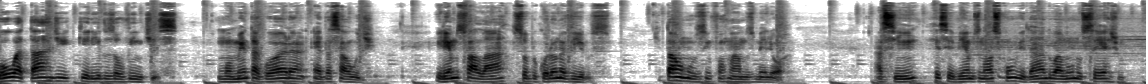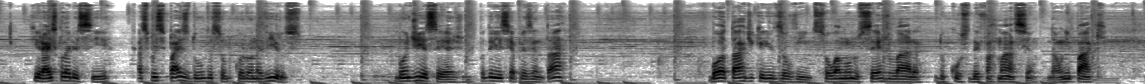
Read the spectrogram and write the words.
Boa tarde, queridos ouvintes. O momento agora é da saúde. Iremos falar sobre o coronavírus. Que tal nos informarmos melhor? Assim, recebemos nosso convidado, o aluno Sérgio, que irá esclarecer as principais dúvidas sobre o coronavírus. Bom dia, Sérgio. Poderia se apresentar? Boa tarde, queridos ouvintes. Sou o aluno Sérgio Lara, do curso de farmácia da Unipac.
